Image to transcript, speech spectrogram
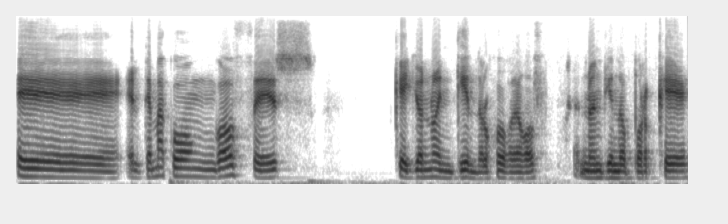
Eh, el tema con Goff es que yo no entiendo el juego de Goff. no entiendo por qué.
